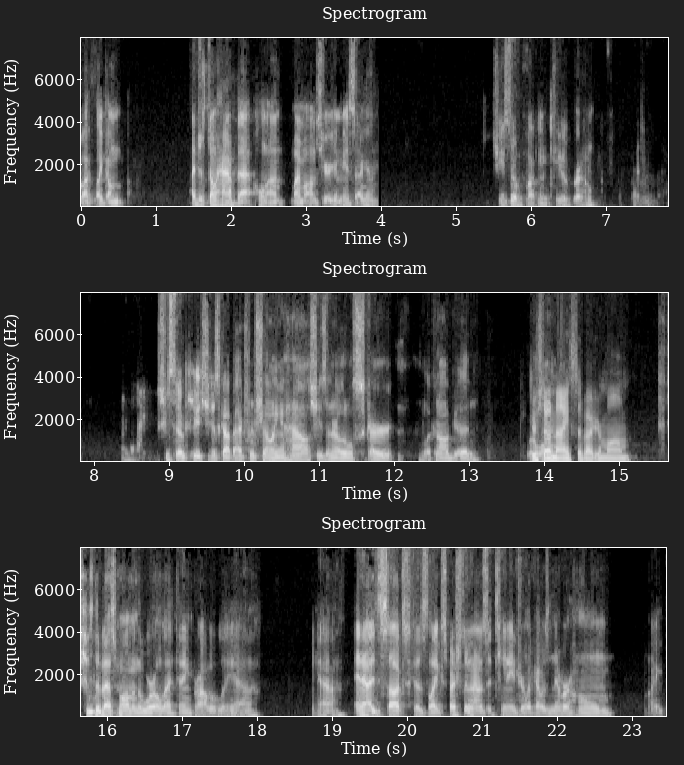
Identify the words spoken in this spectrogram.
like I'm I just don't have that. Hold on. My mom's here. Give me a second. She's so fucking cute, bro. She's so cute. She just got back from showing a house. She's in her little skirt, looking all good. You're so nice about your mom. She's the best mom in the world, I think, probably. Yeah. Yeah. And it sucks because, like, especially when I was a teenager, like, I was never home. Like,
